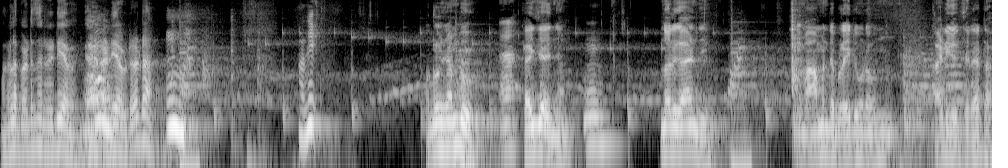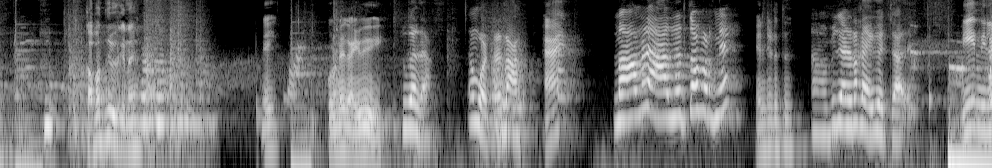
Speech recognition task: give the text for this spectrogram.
മക്കളെ പെട്ടെന്ന് റെഡിയാവും ഞാൻ റെഡിയാവട്ടെ കേട്ടാ. മക്കൾ ശമ്പു കഴിച്ചു കഴിഞ്ഞാ? എന്നൊരു കാര്യം ചെയ്യും. ഈ മാമന്റെ പ്ലേറ്റ് കൂടെ ഒന്ന് കടി വെച്ചിട്ട് കേട്ടാ. കപ്പത്തി വെക്കണേ. കൊണ്ട് കേട്ടാ. മാമൻ ആദ്യത്തെ പറഞ്ഞേ? എന്റെ അടുത്ത്? ചേട്ടൻ കൈ വെച്ചാൽ ഈ നില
